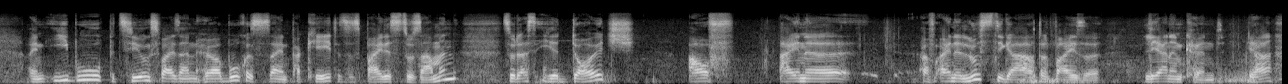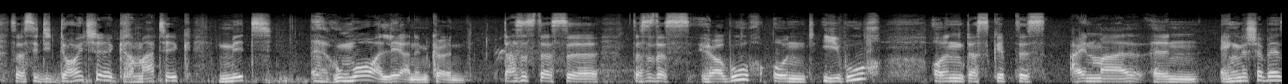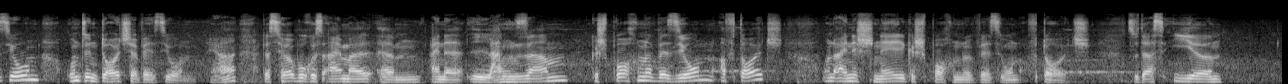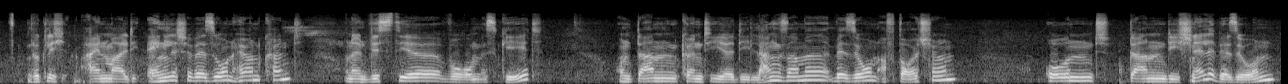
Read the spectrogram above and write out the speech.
E-Buch beziehungsweise ein Hörbuch. Es ist ein Paket, es ist beides zusammen, sodass ihr Deutsch auf eine, auf eine lustige Art und Weise lernen könnt, ja, sodass ihr die deutsche Grammatik mit äh, Humor lernen könnt. Das ist das, äh, das ist das Hörbuch und E-Buch und das gibt es einmal in englischer Version und in deutscher Version. Ja? Das Hörbuch ist einmal ähm, eine langsam gesprochene Version auf Deutsch und eine schnell gesprochene Version auf Deutsch, sodass ihr wirklich einmal die englische Version hören könnt und dann wisst ihr, worum es geht. Und dann könnt ihr die langsame Version auf Deutsch hören und dann die schnelle Version,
